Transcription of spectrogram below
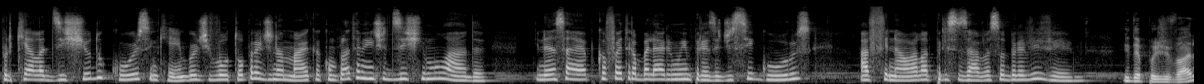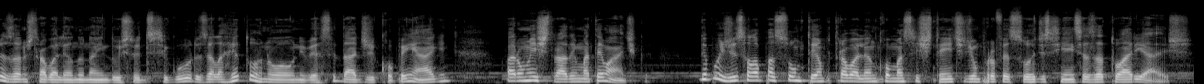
porque ela desistiu do curso em Cambridge e voltou para a Dinamarca completamente desestimulada. E nessa época foi trabalhar em uma empresa de seguros, afinal ela precisava sobreviver. E depois de vários anos trabalhando na indústria de seguros, ela retornou à Universidade de Copenhague para um mestrado em matemática. Depois disso, ela passou um tempo trabalhando como assistente de um professor de ciências atuariais.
